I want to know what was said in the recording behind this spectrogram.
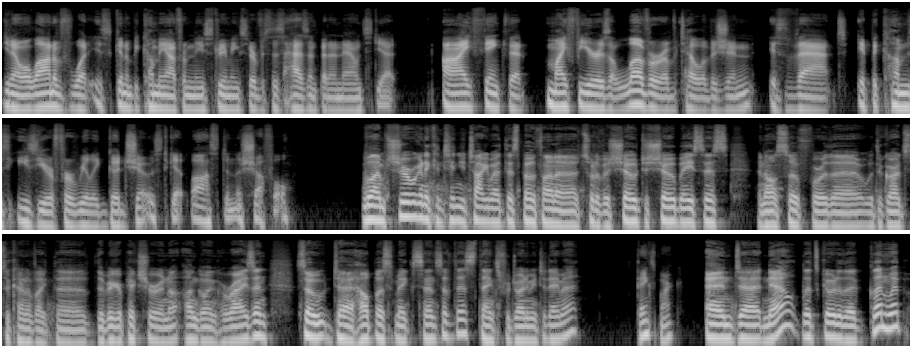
you know, a lot of what is going to be coming out from these streaming services hasn't been announced yet. I think that my fear as a lover of television is that it becomes easier for really good shows to get lost in the shuffle. Well, I'm sure we're going to continue talking about this both on a sort of a show to show basis and also for the with regards to kind of like the the bigger picture and ongoing horizon. So to help us make sense of this, thanks for joining me today, Matt. Thanks, Mark. And uh, now let's go to the Glenn Whipp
